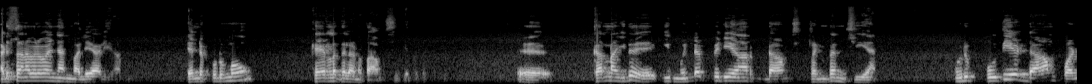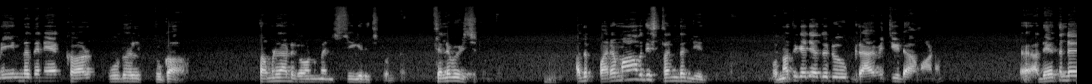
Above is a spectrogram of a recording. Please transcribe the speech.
അടിസ്ഥാനപരമായി ഞാൻ മലയാളിയാണ്. എന്റെ കുടുംബവും കേരളത്തിലാണ് താമസിക്കുന്നത്. കാരണം ഇത് ഈ മുല്ലപ്പെരിയാർ ഡാം സ്ട്രെങ്തൻ ചെയ്യാൻ ഒരു പുതിയ ഡാം പണിയുന്നതിനേക്കാൾ കൂടുതൽ തുക തമിഴ്നാട് ഗവൺമെന്റ് സ്വീകരിച്ചിട്ടുണ്ട് ചെലവഴിച്ചിട്ടുണ്ട്. അത് പരമാവധി സ്ട്രെങ്തൻ ചെയ്തിട്ടുണ്ട്. ഒന്നാമത്തെ കാര്യം അതൊരു ഗ്രാവിറ്റി ഡാമാണ്. അദ്ദേഹത്തിന്റെ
